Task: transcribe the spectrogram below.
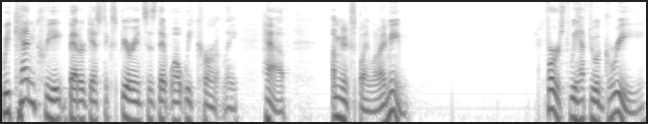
we can create better guest experiences than what we currently have. I'm going to explain what I mean. First, we have to agree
